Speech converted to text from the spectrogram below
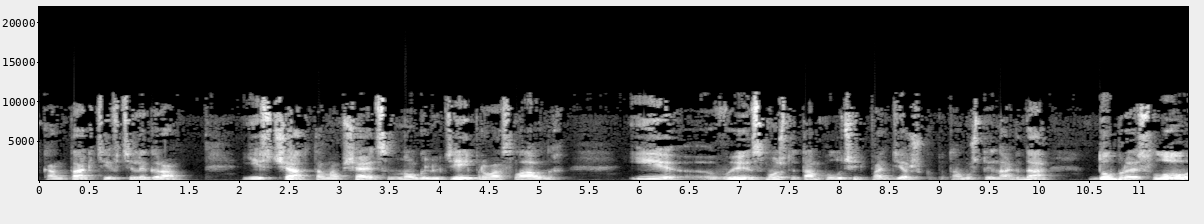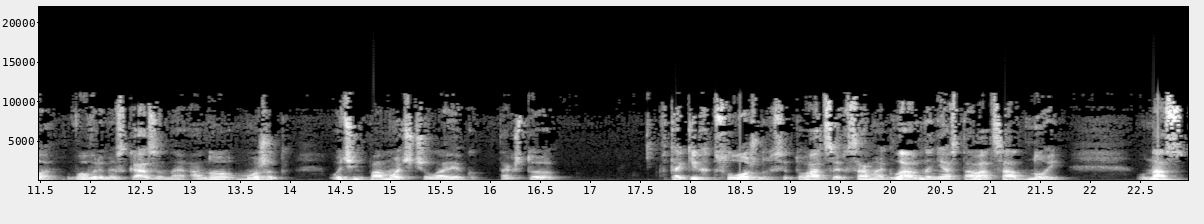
ВКонтакте и в Телеграм есть чат, там общается много людей православных, и вы сможете там получить поддержку, потому что иногда доброе слово, вовремя сказанное, оно может очень помочь человеку. Так что в таких сложных ситуациях самое главное не оставаться одной. У нас,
